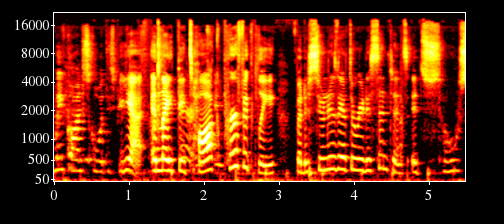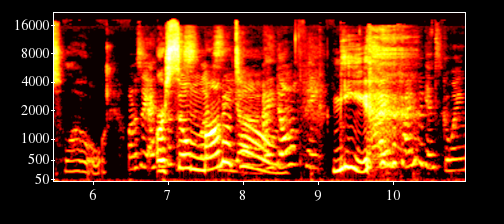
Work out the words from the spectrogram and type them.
We've gone to school with these people. yeah, and like they talk educated. perfectly, but as soon as they have to read a sentence, it's so slow. Honestly, I think or that's so dyslexia. monotone. I don't think Me. I'm kind of against going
